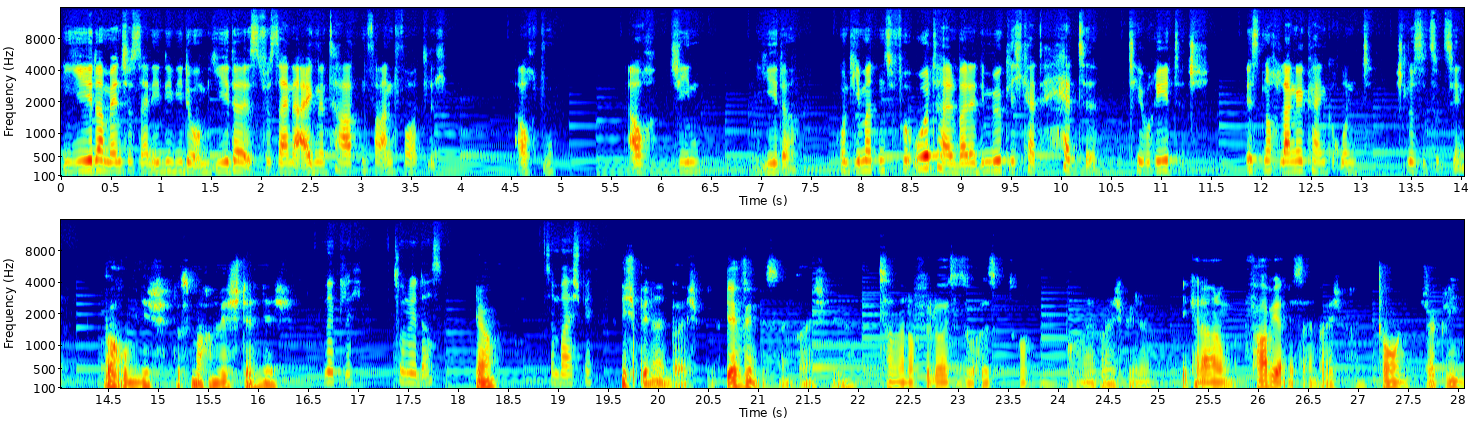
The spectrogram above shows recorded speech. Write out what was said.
Jeder Mensch ist ein Individuum. Jeder ist für seine eigenen Taten verantwortlich. Auch du. Auch Jean. Jeder. Und jemanden zu verurteilen, weil er die Möglichkeit hätte, theoretisch, ist noch lange kein Grund, Schlüsse zu ziehen. warum nicht? Das machen wir ständig. Wirklich. Tun wir das. Ja, Zum Beispiel. ich bin ein Beispiel. Gavin ist ein Beispiel. Was haben wir noch für Leute so alles getroffen? Noch mehr Beispiele. Keine Ahnung. Fabian ist ein Beispiel. Sean, Jacqueline.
